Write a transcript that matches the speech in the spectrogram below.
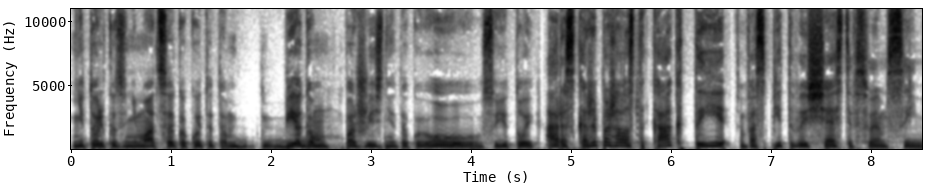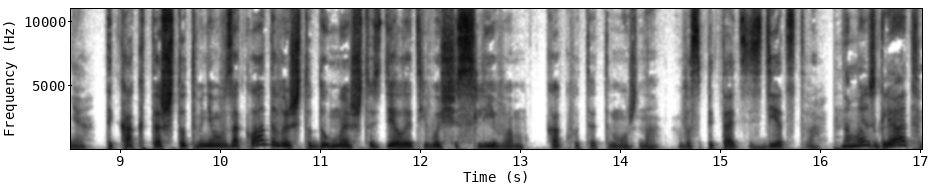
не только заниматься какой-то там бегом по жизни, такой о, суетой. А расскажи, пожалуйста, как ты воспитываешь счастье в своем сыне? Ты как-то что-то в него закладываешь, что думаешь, что сделает его счастливым? Как вот это можно воспитать с детства? На мой взгляд,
